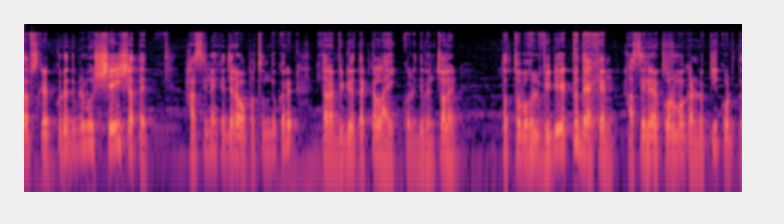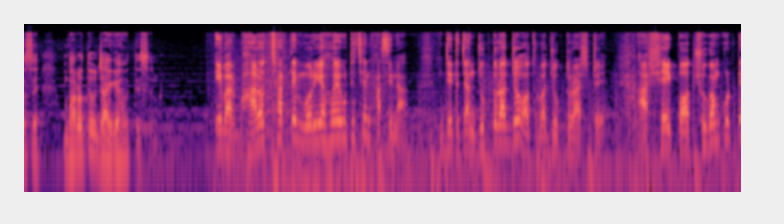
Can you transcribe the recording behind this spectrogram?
সাবস্ক্রাইব করে দেবেন এবং সেই সাথে হাসিনাকে যারা অপছন্দ করেন, তারা ভিডিওতে একটা লাইক করে দেবেন। চলেন তথ্যবহুল ভিডিও একটু দেখেন। হাসিনের কর্মকাণ্ড কি করতেছে, ভারতেও জায়গা হতেছে না। এবার ভারত ছাড়তে মরিয়া হয়ে উঠেছেন হাসিনা। যেতে চান যুক্তরাজ্য অথবা যুক্তরাষ্ট্রে। আর সেই পথ সুগম করতে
